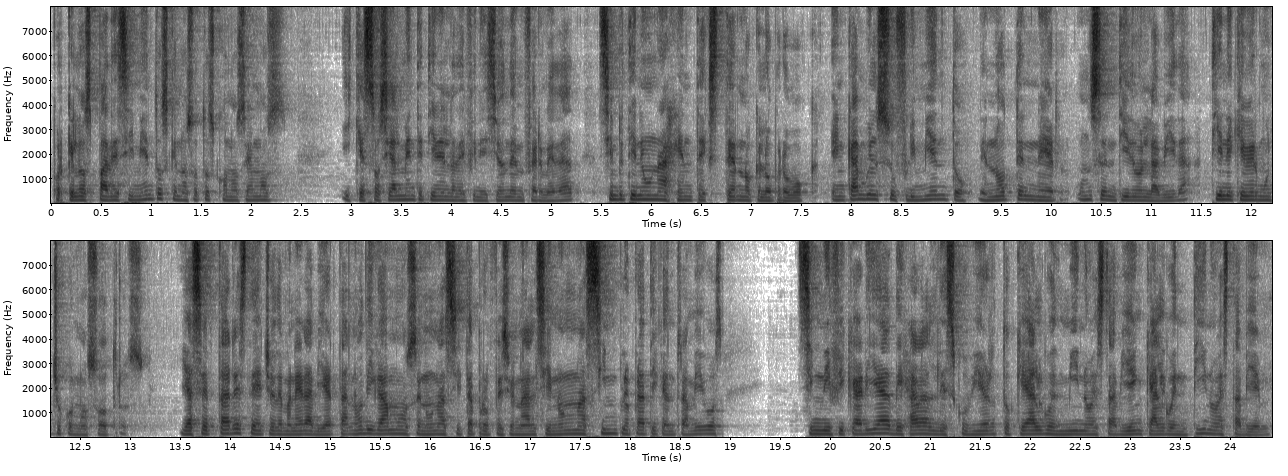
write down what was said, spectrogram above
Porque los padecimientos que nosotros conocemos y que socialmente tiene la definición de enfermedad, siempre tiene un agente externo que lo provoca. En cambio, el sufrimiento de no tener un sentido en la vida tiene que ver mucho con nosotros. Y aceptar este hecho de manera abierta, no digamos en una cita profesional, sino en una simple plática entre amigos, significaría dejar al descubierto que algo en mí no está bien, que algo en ti no está bien.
